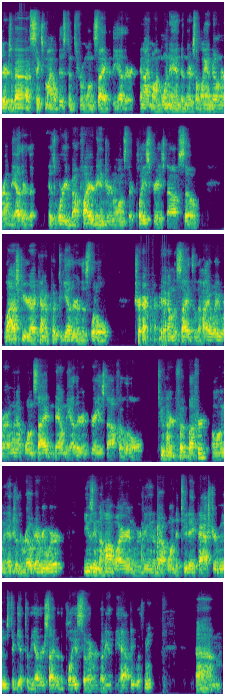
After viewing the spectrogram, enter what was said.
there's about a six mile distance from one side to the other. And I'm on one end and there's a landowner on the other that is worried about fire danger and wants their place grazed off. So last year I kind of put together this little track down the sides of the highway where I went up one side and down the other and grazed off a little 200 foot buffer along the edge of the road everywhere using the hot wire. And we are doing about one to two day pasture moves to get to the other side of the place. So everybody would be happy with me. Um,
